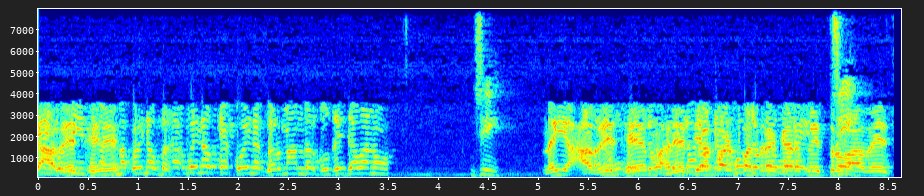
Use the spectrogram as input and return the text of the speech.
આવે કોઈની છે. બનાવ કે કોઈને ઘરમાં અંદર ઘૂસી જવાનું? જી. નહીં આવે છે. મારે ત્યાં પણ પત્રકાર મિત્રો આવે આવે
